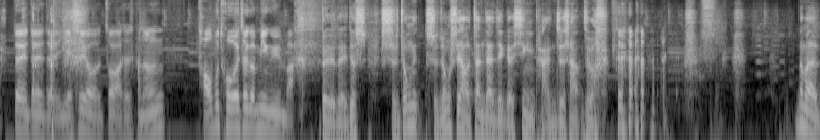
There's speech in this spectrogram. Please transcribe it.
对对对，也是有做老师，可能逃不脱这个命运吧。对对对，就是始终始终是要站在这个信坛之上，是吧？那么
